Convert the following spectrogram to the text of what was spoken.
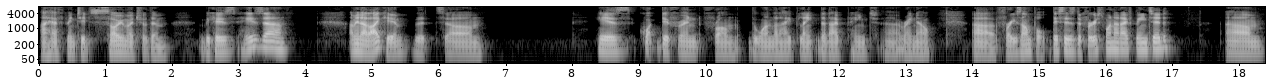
I have painted so much of them because he's uh, I mean I like him, but um, he is quite different from the one that I paint that I paint uh, right now. Uh, for example, this is the first one that I've painted. Um,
